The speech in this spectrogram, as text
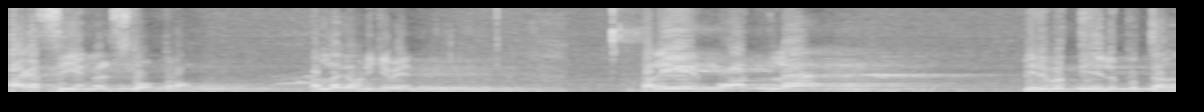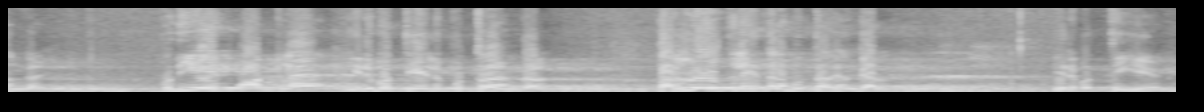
ரகசியங்கள் ஸ்தோத்திரம். நல்லா கவனிக்க வேண்டும். பழைய ஏற்பாட்டில் இருபத்தி ஏழு புத்தகங்கள். புதிய ஏற்பாட்டில் இருபத்தி ஏழு புத்தகங்கள். பரலோகத்தில் எத்தனை புத்தகங்கள்? இருபத்தி ஏழு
